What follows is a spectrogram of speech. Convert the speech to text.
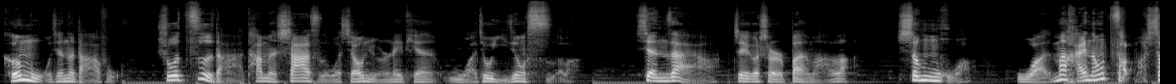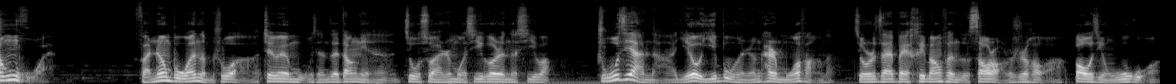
可母亲的答复说，自打他们杀死我小女儿那天，我就已经死了。现在啊这个事儿办完了，生活我他妈还能怎么生活呀？反正不管怎么说啊，这位母亲在当年就算是墨西哥人的希望。逐渐的啊，也有一部分人开始模仿他，就是在被黑帮分子骚扰了之后啊，报警无果，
